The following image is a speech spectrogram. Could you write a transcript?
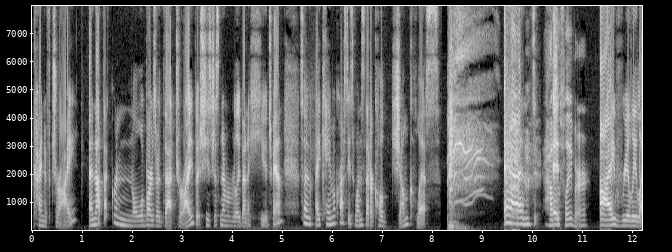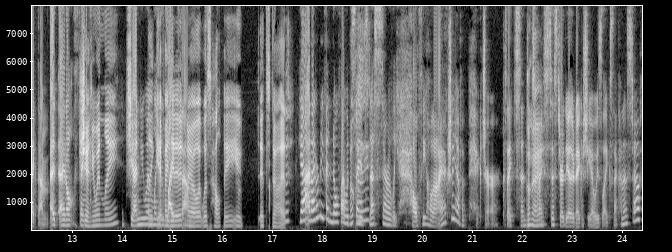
kind of dry. And not that granola bars are that dry, but she's just never really been a huge fan. So I came across these ones that are called junkless. and How's the flavor? I really like them. I, I don't think Genuinely? genuinely Like if I didn't them. know it was healthy, it, it's good. Yeah, and I don't even know if I would say it's necessarily healthy. Hold on, I actually have a picture because I sent it to my sister the other day because she always likes that kind of stuff.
